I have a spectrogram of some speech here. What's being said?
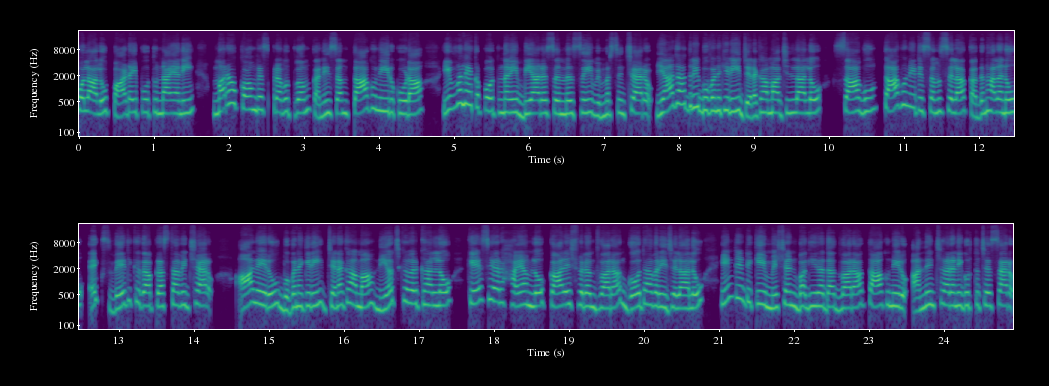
పొలాలు పాడైపోతున్నాయని మరో కాంగ్రెస్ ప్రభుత్వం కనీసం తాగునీరు కూడా ఇవ్వలేకపోతుందని బీఆర్ఎస్ ఎమ్మెల్సీ విమర్శించారు. యాదాద్రి భువనగిరి జనగామ జిల్లాలో సాగు తాగునీటి సమస్యల కథనాలను ఎక్స్ వేదికగా ప్రస్తావించారు. ఆలేరు భువనగిరి జనగామ నియోజకవర్గాల్లో కేసీఆర్ హయాంలో కాళేశ్వరం ద్వారా గోదావరి జలాలు ఇంటింటికి మిషన్ భగీరథ ద్వారా తాగునీరు అందించారని గుర్తు చేశారు.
